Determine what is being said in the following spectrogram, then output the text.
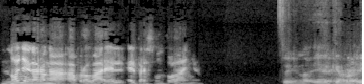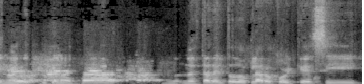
No llegaron a aprobar el, presunto daño. Sí, y, que no, está, no, está del todo claro porque si,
